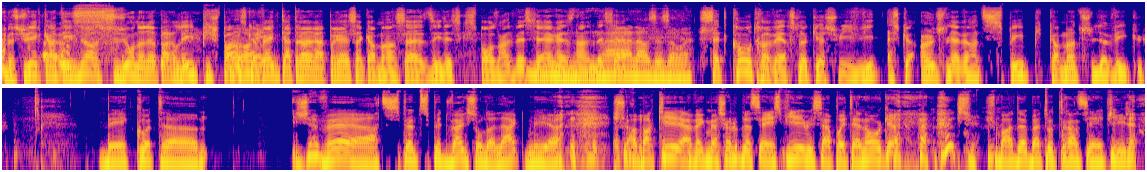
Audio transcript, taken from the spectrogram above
je me souviens que quand t'es venu en studio, on en a parlé, puis je pense Ouais. que 24 heures après, ça commençait à se dire de ce qui se passe dans le vestiaire, reste dans le vestiaire? Ah, non, c'est ça, ouais. Cette controverse-là qui a suivi, est-ce que, un, tu l'avais anticipé, puis comment tu l'as vécu? Ben écoute, euh, j'avais euh, anticipé un petit peu de vague sur le lac, mais euh, je suis embarqué avec ma chaloupe de 16 pieds, mais ça n'a pas été long. que je m'en un bateau de 35 pieds. Là.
